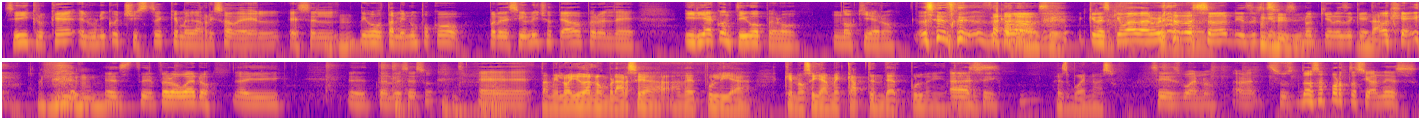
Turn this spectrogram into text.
Sí, creo que el único chiste que me da risa de él es el, digo, también un poco predecible y choteado, pero el de iría contigo, pero no quiero. Es, como, Sí. ¿crees que va a dar una razón? Y es de que Sí, sí. no quiero, es de que, No. ok. Este, pero bueno, ahí eh, tal vez eso. Eh, También lo ayuda a nombrarse a, a Deadpool y a que no se llame Captain Deadpool. ahí, ah, entonces sí. Es bueno eso. Sí, es bueno. Ahora, sus dos aportaciones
